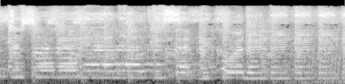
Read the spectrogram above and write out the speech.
disorder handheld cassette recorder.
